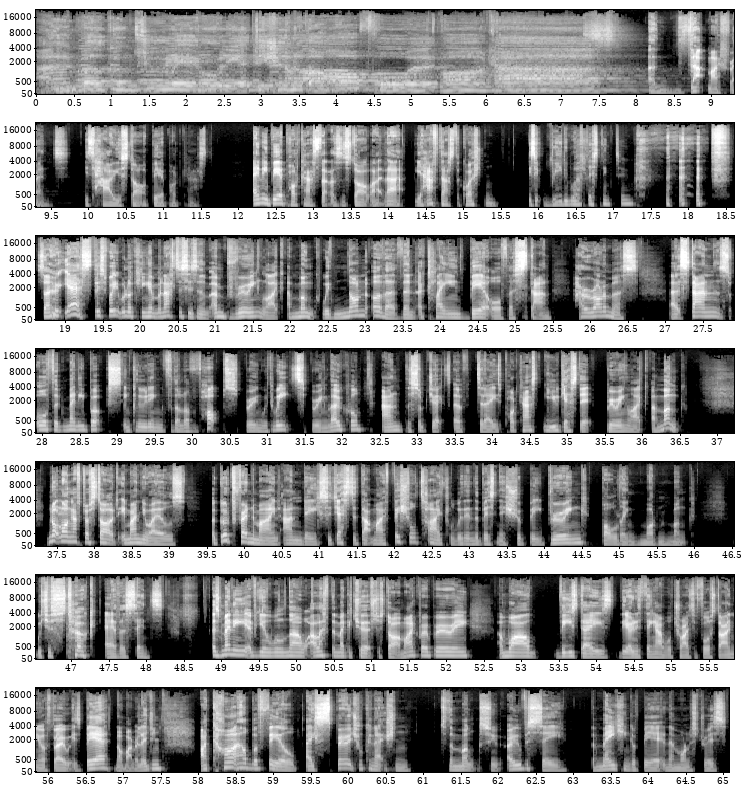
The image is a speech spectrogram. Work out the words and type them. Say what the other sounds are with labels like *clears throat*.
and welcome to a holy edition of the Hop Forward podcast. And that, my friends, is how you start a beer podcast. Any beer podcast that doesn't start like that, you have to ask the question is it really worth listening to? *laughs* so, yes, this week we're looking at monasticism and brewing like a monk with none other than acclaimed beer author Stan Hieronymus. Uh, Stan's authored many books, including For the Love of Hops, Brewing with Wheat, Brewing Local, and the subject of today's podcast, you guessed it, Brewing Like a Monk. Not long after I started Emmanuales, a good friend of mine, Andy, suggested that my official title within the business should be Brewing Balding Modern Monk, which has *laughs* stuck ever since. As many of you will know, I left the megachurch to start a microbrewery, and while these days the only thing I will try to force down your throat is beer, not my religion, I can't help but feel a spiritual connection to the monks who oversee the making of beer in their monasteries,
